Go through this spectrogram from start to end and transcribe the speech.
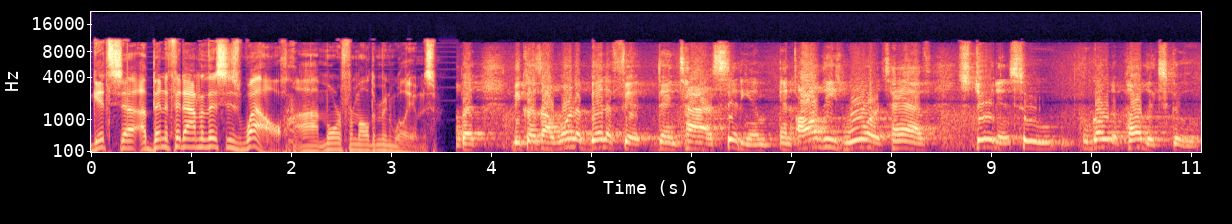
gets uh, a benefit out of this as well. Uh, more from Alderman Williams. But because I want to benefit the entire city, and, and all these wards have students who, who go to public school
